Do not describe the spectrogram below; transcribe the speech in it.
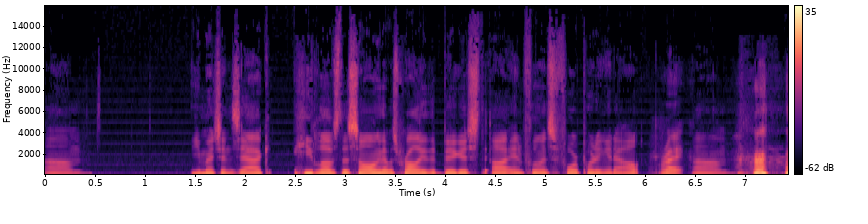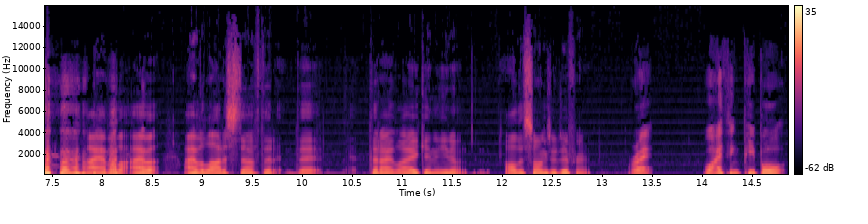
Um, you mentioned Zach. He loves the song. That was probably the biggest uh, influence for putting it out. Right. Um, I have a lot. I have a, I have a lot of stuff that that that I like, and you know, all the songs are different. Right. Well, I think people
